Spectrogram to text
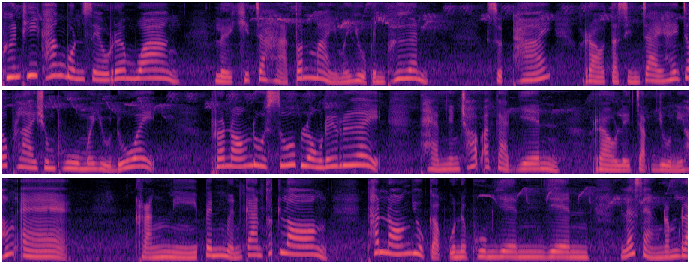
พื้นที่ข้างบนเซลล์เริ่มว่าง เลยคิดจะหาต้นใหม่มาอยู่เป็นเพื่อน สุดท้ายเราตัดสินใจให้เจ้าพลายชมพูมาอยู่ด้วย เพราะน้องดูซูบลงเรื่อยๆ แถมยังชอบอากาศเย็น เราเลยจับอยู่ในห้องแอร์ครั้งนี้เป็นเหมือนการทดลอง ถ้าน้องอยู่กับอุณหภูมิเย็นเย็น และแสงรำไร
